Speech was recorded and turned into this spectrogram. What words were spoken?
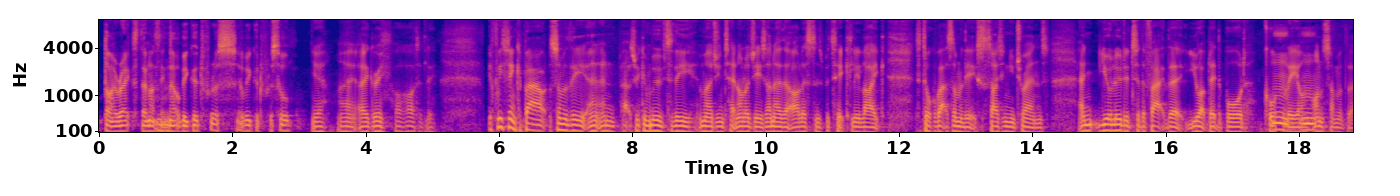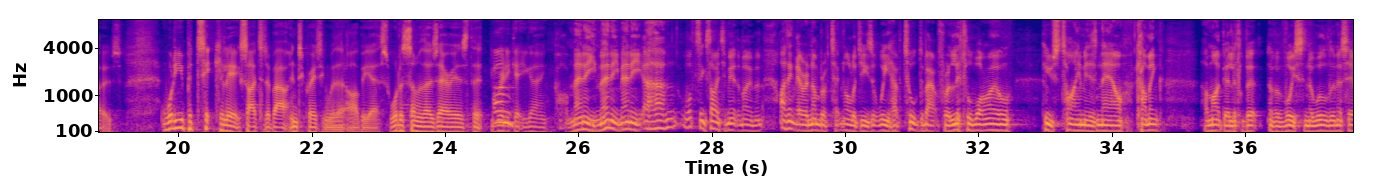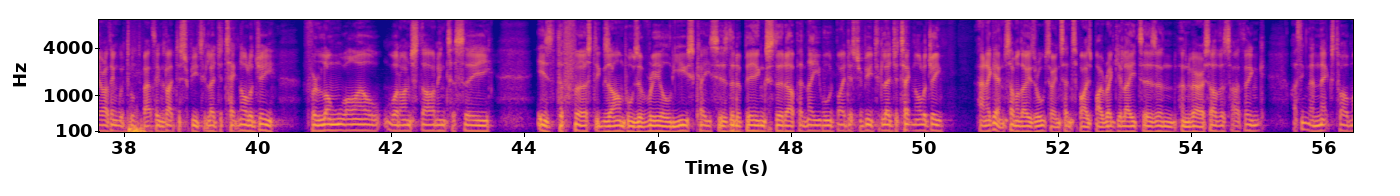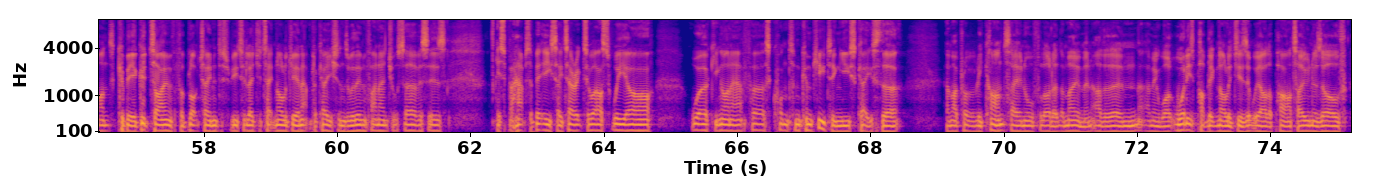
direct, then I think mm. that will be good for us. It'll be good for us all. Yeah, I, I agree wholeheartedly. If we think about some of the, and, and, perhaps we can move to the emerging technologies, I know that our listeners particularly like to talk about some of the exciting new trends. And you alluded to the fact that you update the board quarterly mm, on, mm. on some of those. What are you particularly excited about integrating with at RBS? What are some of those areas that really um, get you going? Oh, many, many, many. Um, what's exciting me at the moment? I think there are a number of technologies that we have talked about for a little while, whose time is now coming. I might be a little bit of a voice in the wilderness here. I think we've talked about things like distributed ledger technology for a long while. What I'm starting to see is the first examples of real use cases that are being stood up enabled by distributed ledger technology. And again, some of those are also incentivized by regulators and, and various others. I think I think the next 12 months could be a good time for blockchain and distributed ledger technology and applications within financial services. It's perhaps a bit esoteric to us. We are working on our first quantum computing use case that um, I probably can't say an awful lot at the moment, other than, I mean, what, what is public knowledge is that we are the part owners of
